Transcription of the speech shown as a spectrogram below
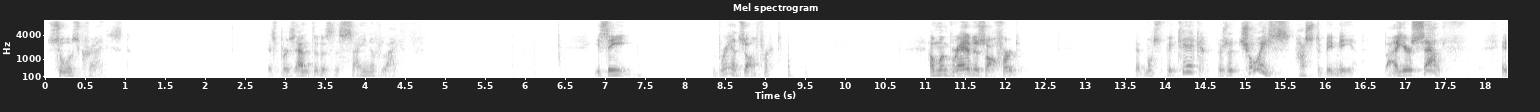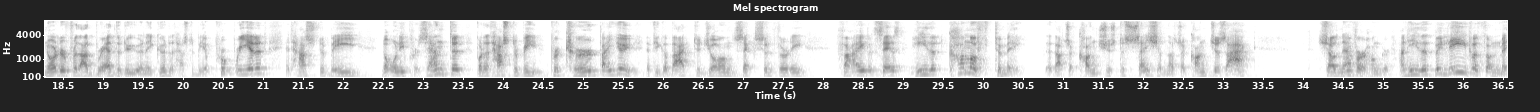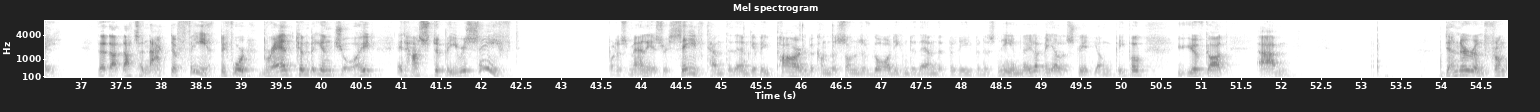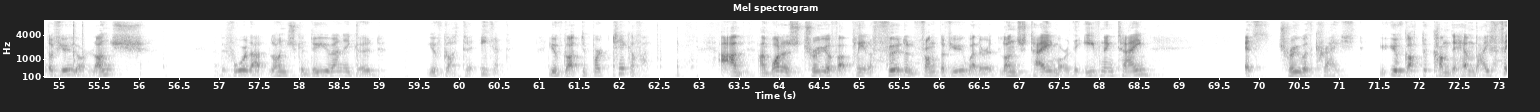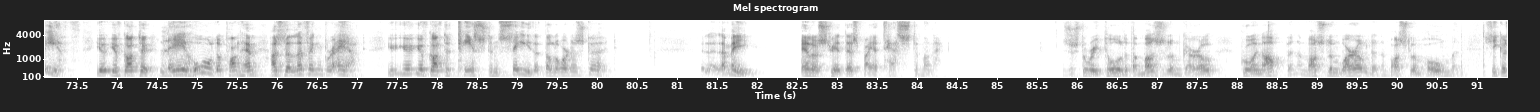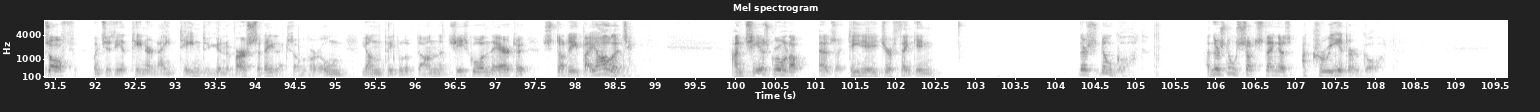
so was Christ. It's presented as the sign of life. You see, bread's offered. And when bread is offered, it must be taken. There's a choice has to be made by yourself. In order for that bread to do you any good, it has to be appropriated. It has to be not only presented, but it has to be procured by you. If you go back to John 6 and 35, it says, He that cometh to me, that's a conscious decision, that's a conscious act. Shall never hunger. And he that believeth on me, that, that, that's an act of faith. Before bread can be enjoyed, it has to be received. But as many as received him, to them give he power to become the sons of God, even to them that believe in his name. Now, let me illustrate, young people. You've got um, dinner in front of you, or lunch, and before that lunch can do you any good, you've got to eat it. You've got to partake of it. And, and what is true of a plate of food in front of you, whether at lunchtime or the evening time, it's true with Christ. You've got to come to Him by faith. You, have got to lay hold upon Him as the living bread. You, you, you've got to taste and see that the Lord is good. Let me illustrate this by a testimony. There's a story told of a Muslim girl growing up in a Muslim world, in a Muslim home, and she goes off when she's 18 or 19 to university, like some of her own young people have done, and she's going there to study biology. And she has grown up as a teenager thinking, there's no God, and there's no such thing as a creator God.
